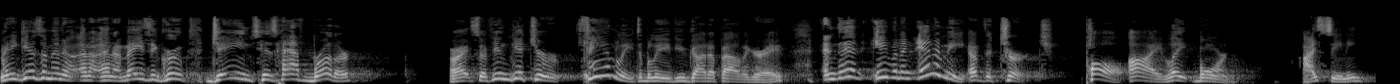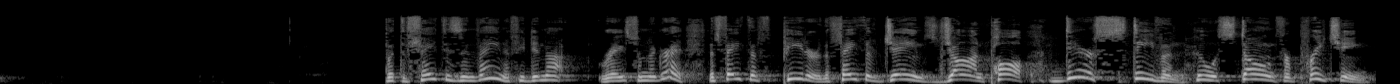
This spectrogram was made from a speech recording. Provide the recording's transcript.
And he gives them in, a, in a, an amazing group. James, his half brother, all right, so if you can get your family to believe you got up out of the grave, and then even an enemy of the church, Paul, I, late born, I seen him. But the faith is in vain if he did not raise from the grave. The faith of Peter, the faith of James, John, Paul, dear Stephen, who was stoned for preaching,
